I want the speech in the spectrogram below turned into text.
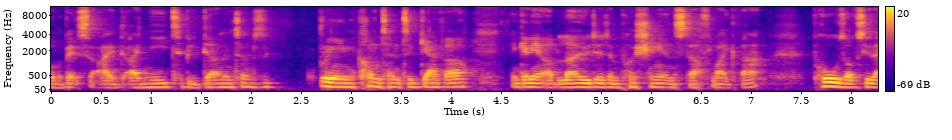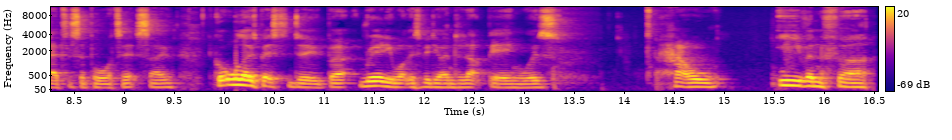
or the bits that I, I need to be done in terms of bringing content together and getting it uploaded and pushing it and stuff like that. Paul's obviously there to support it. So got all those bits to do. But really, what this video ended up being was how even for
